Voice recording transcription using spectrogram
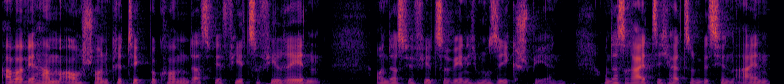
Aber wir haben auch schon Kritik bekommen, dass wir viel zu viel reden und dass wir viel zu wenig Musik spielen. Und das reiht sich halt so ein bisschen ein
